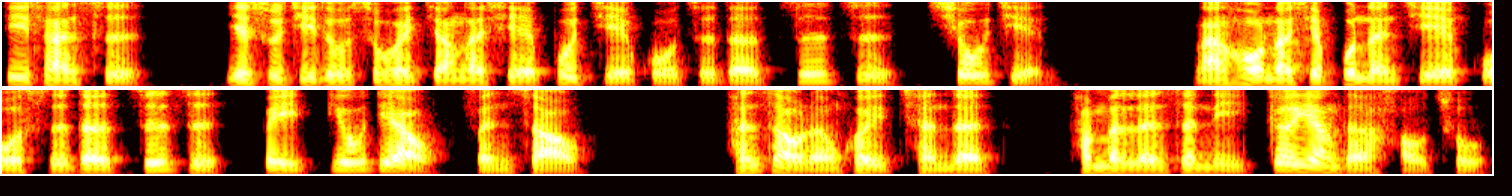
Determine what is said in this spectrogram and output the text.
第三是，耶稣基督是会将那些不结果子的枝子修剪，然后那些不能结果实的枝子被丢掉、焚烧。很少人会承认，他们人生里各样的好处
